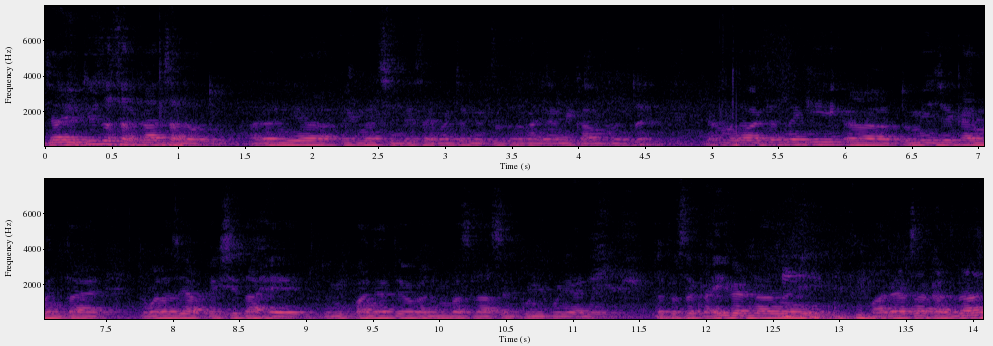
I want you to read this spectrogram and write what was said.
ज्या युतीचं सरकार चालवतो आदरणीय एकनाथ शिंदे साहेबांच्या नेतृत्वाखाली आम्ही काम करतोय. तर मला वाटत नाही की तुम्ही जे काय म्हणताय तुम्हाला जे अपेक्षित आहे तुम्ही पाण्यात देव घालून बसला असेल कुणी कुणी आणि तर तसं काही घडणार नाही. माऱ्याचा खासदार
